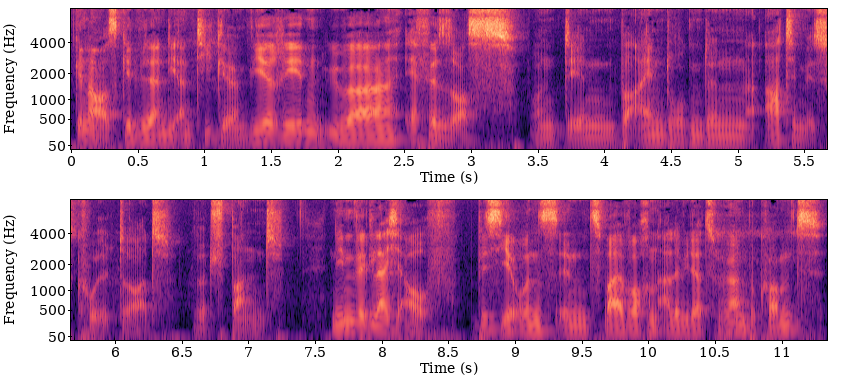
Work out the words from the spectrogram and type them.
genau, es geht wieder in die Antike. Wir reden über Ephesos und den beeindruckenden Artemis-Kult dort. Wird spannend. Nehmen wir gleich auf. Bis ihr uns in zwei Wochen alle wieder zu hören bekommt,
